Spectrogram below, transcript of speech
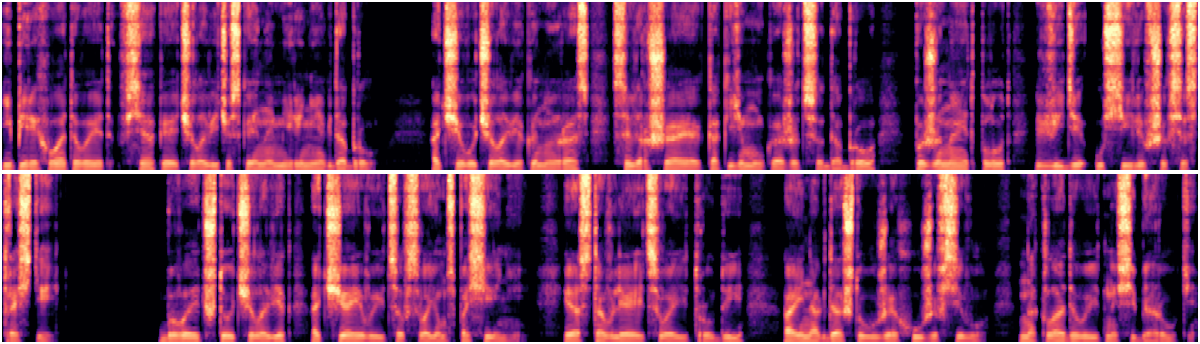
и перехватывает всякое человеческое намерение к добру – отчего человек иной раз, совершая, как ему кажется, добро, пожинает плод в виде усилившихся страстей. Бывает, что человек отчаивается в своем спасении и оставляет свои труды, а иногда, что уже хуже всего, накладывает на себя руки.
